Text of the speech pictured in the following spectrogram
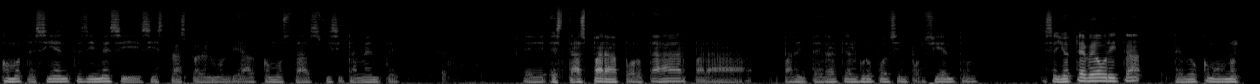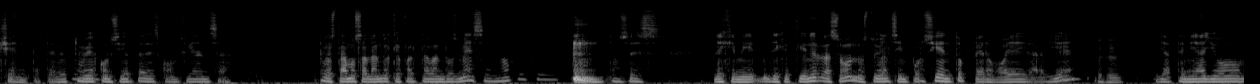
¿cómo te sientes? Dime si, si estás para el Mundial, ¿cómo estás físicamente? Eh, ¿Estás para aportar, para, para integrarte al grupo al 100%? Dice, yo te veo ahorita, te veo como un 80, te veo todavía con cierta desconfianza. Pero estamos hablando que faltaban dos meses, ¿no? Entonces, le dije, mi- dije, tienes razón, no estoy al 100%, pero voy a llegar bien. Ujú, Ya tenía yo,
